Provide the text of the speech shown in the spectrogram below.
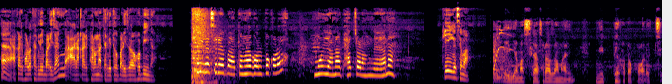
হ্যাঁ আকাশ ভালো থাকলে বাড়ি যান আর আকাশ ভালো না থাকলে তো বাড়ি যাওয়া হবেই না। ঠিক আছে রে বা তোমরা গল্প করো। মুই আমার ভাত চড়াং যায় না? ঠিক আছে মা। এই আমার শেষরা জামাই মিথ্যে কথা খাওয়া দিচ্ছে।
